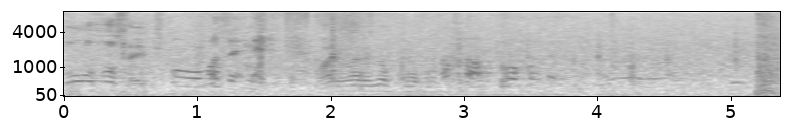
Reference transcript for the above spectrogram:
候補生？候補生ね我々の候補候補生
